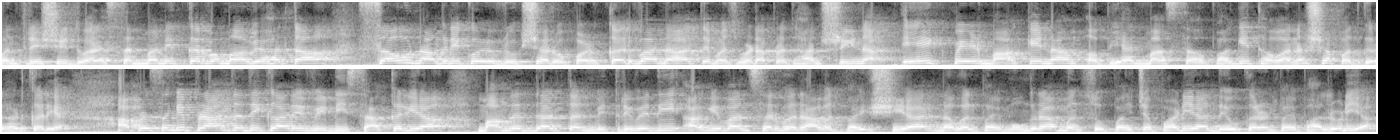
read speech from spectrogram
મંત્રીશ્રી દ્વારા સન્માનિત કરવામાં આવ્યા હતા. સૌ નાગરિકોએ વૃક્ષારોપણ કરવાના તેમજ વડાપ્રધાનશ્રીના એક પેડમાં કે નામ અભિયાનમાં સહભાગી થવાના શપથ ગ્રહણ કર્યા. આ પ્રસંગે પ્રાંત અધિકારી વીડી સાકરિયા, મામલતદાર તન્વી ત્રિવેદી, આગેવાન સર્વ રાવતભાઈ શિયાર નવલભાઈ મુંગરા, મનસુખભાઈ ચભાડિયા, દેવકરણભાઈ ભાલોડિયા,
